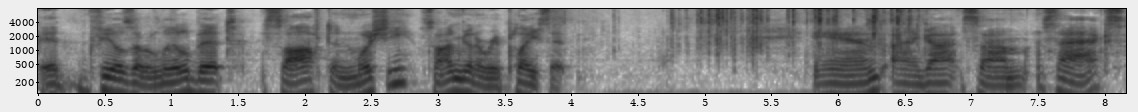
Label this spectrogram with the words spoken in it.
It feels a little bit soft and mushy, so I'm going to replace it. And I got some sacks,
